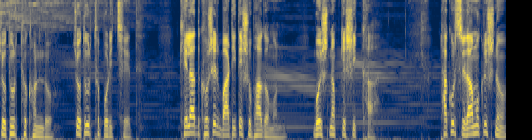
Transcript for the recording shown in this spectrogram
চতুর্থ খণ্ড, চতুর্থ পরিচ্ছেদ। খেলাদ ঘোষের বাটিতে শুভাগমন, বৈষ্ণবকে শিক্ষা। ঠাকুর শ্রীরামকৃষ্ণ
